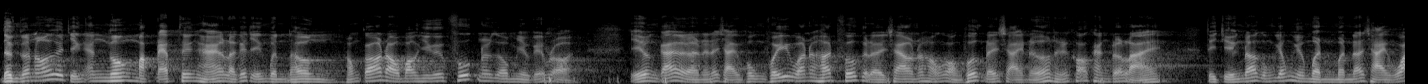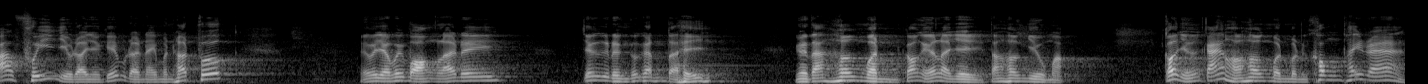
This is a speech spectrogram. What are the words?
Đừng có nói cái chuyện ăn ngon mặc đẹp thiên hạ là cái chuyện bình thường. Không có đâu, bao nhiêu cái phước nó gom nhiều kiếp rồi. Chỉ một cái là nó xài phung phí quá, nó hết phước rồi, đời sau nó không còn phước để xài nữa thì nó khó khăn trở lại. Thì chuyện đó cũng giống như mình mình đã xài quá phí nhiều đời nhiều kiếp, đời này mình hết phước. Thì bây giờ phải bòn lại đi, chứ đừng có ganh tị người ta hơn mình có nghĩa là gì? Ta hơn nhiều mặt. Có những cái họ hơn mình mình không thấy ra.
